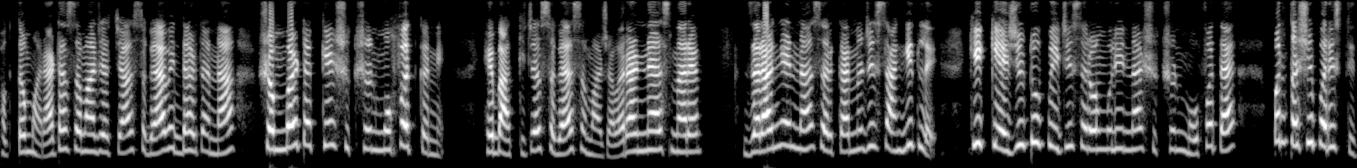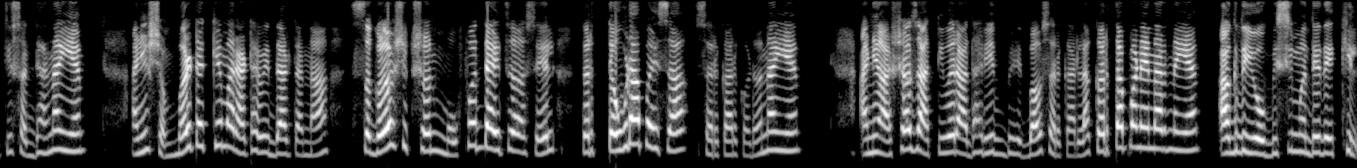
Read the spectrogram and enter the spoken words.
फक्त मराठा समाजाच्या सगळ्या विद्यार्थ्यांना शंभर टक्के शिक्षण मोफत करणे हे बाकीच्या सगळ्या समाजावर अन्याय असणार आहे. जरांगेंना सरकारनं जे सांगितलंय की के जी टू पी जी सर्व मुलींना शिक्षण मोफत आहे पण तशी परिस्थिती सध्या नाही आहे आणि शंभर टक्के मराठा विद्यार्थ्यांना सगळं शिक्षण मोफत द्यायचं असेल तर तेवढा पैसा सरकारकडं नाही आहे आणि अशा जातीवर आधारित भेदभाव सरकारला करता पण येणार नाही आहे अगदी ओबीसीमध्ये देखील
